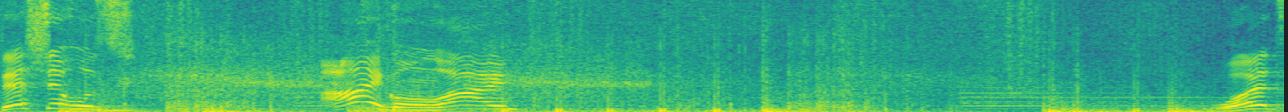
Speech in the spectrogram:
That shit was. I ain't gonna lie. What?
